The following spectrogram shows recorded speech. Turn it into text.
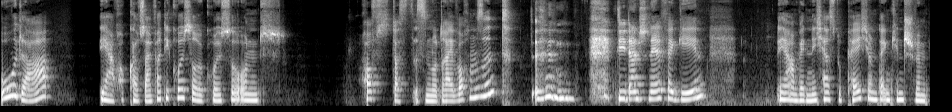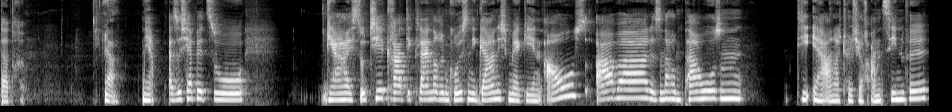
Oder ja, kaufst einfach die größere Größe und hoffst, dass es nur drei Wochen sind, die dann schnell vergehen. Ja, und wenn nicht, hast du Pech und dein Kind schwimmt da drin. Ja. Ja, also ich habe jetzt so, ja, ich sortiere gerade die kleineren Größen, die gar nicht mehr gehen, aus, aber da sind auch ein paar Hosen, die er natürlich auch anziehen will.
